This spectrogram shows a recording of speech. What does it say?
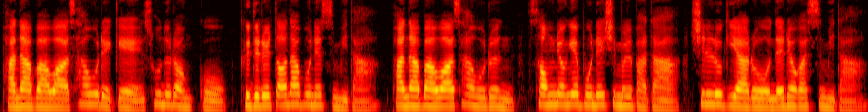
바나바와 사울에게 손을 얹고 그들을 떠나보냈습니다. 바나바와 사울은 성령의 보내심을 받아 실루기아로 내려갔습니다.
